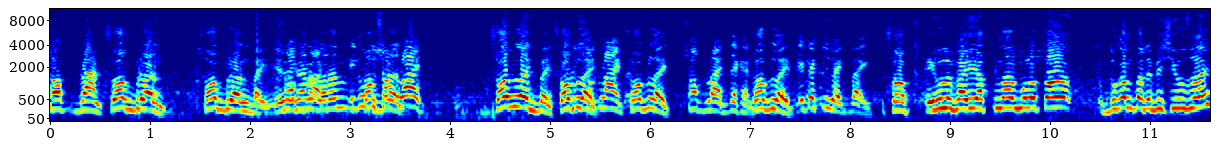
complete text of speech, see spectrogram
সব ব্র্যান্ড সব ব্র্যান্ড সব ব্র্যান্ড ভাই। এখানে ধরেন সব লাইট সব লাইট ভাই সব লাইট সব লাইট সব লাইট দেখেন। সব light। এটা কি লাইট ভাই? সব। এগুলো ভাই আপনার মূলত দোকানপাটে বেশি ইউজ হয়।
